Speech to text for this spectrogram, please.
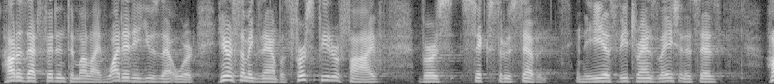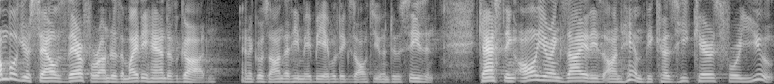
How does that fit into my life? Why did he use that word? Here are some examples. 1 Peter 5, verse 6 through 7. In the ESV translation, it says, Humble yourselves, therefore, under the mighty hand of God. And it goes on that he may be able to exalt you in due season, casting all your anxieties on him because he cares for you.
